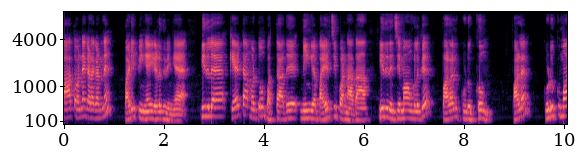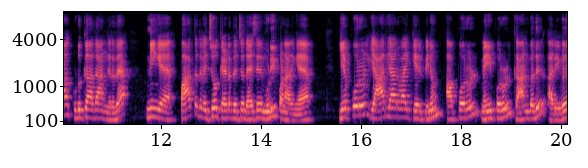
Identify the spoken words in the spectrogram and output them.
பார்த்த உடனே கட படிப்பீங்க எழுதுவீங்க. இதுல கேட்டா மட்டும் பத்தாது. நீங்க பயிற்சி பண்ணாதான் இது நிச்சயமா உங்களுக்கு பலன் கொடுக்கும். பலன் கொடுக்குமா கொடுக்காதாங்கிறத நீங்க பார்த்ததை வச்சோ கேட்டதை வச்சோ தயவுசெய்து முடிவு பண்ணாதீங்க. எப்பொருள் யார் யார் வாய் கேட்பினும் அப்பொருள் மெய்ப்பொருள் காண்பது அறிவு.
